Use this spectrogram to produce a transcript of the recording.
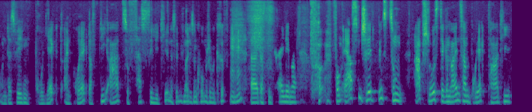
Und deswegen Projekt, ein Projekt auf die Art zu facilitieren, das ist nämlich mal diesen komischen Begriff, mhm. äh, dass die Teilnehmer vom ersten Schritt bis zum Abschluss der gemeinsamen Projektparty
